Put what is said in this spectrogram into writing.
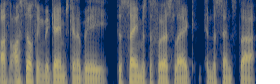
I, I still think the game's going to be the same as the first leg in the sense that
